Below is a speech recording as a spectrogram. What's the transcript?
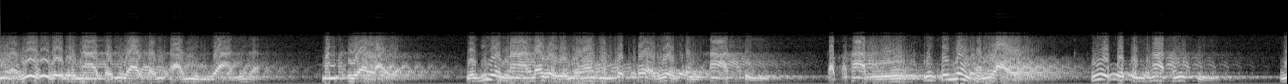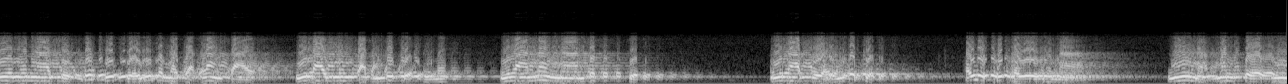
เนี่ยรูปเวทนาสัญญาสังขารวิญญาณนี่แหละมันคืออะไรอย่างพิจารณาแล้วก็เห็นว่ามันก็แค่เรื่องของธาตุสี่กับธาตุรู้ไม่ใช่เรื่องของเรารูปก็เป็นธาตุทั้งสี่ เวทนาสุขทุกข์เฉยนี่ก็มาจากร่างกาย เวลายืนตัดมันก็เจ็บเห็นไหมเวลานั่งนานก็เจ็บเวลาป่วยมันก็เจ็บเขาเรียกทุกขเวทนานี่น่ะมันเกิดมี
